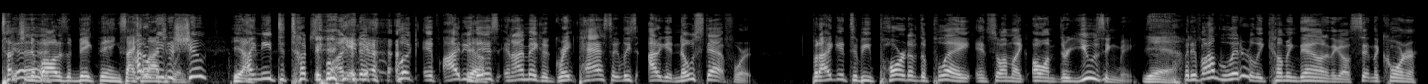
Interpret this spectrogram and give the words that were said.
touching the ball is a big thing psychologically. I don't need to shoot. Yeah. I need to touch the ball. I need Yeah. to look. If I do Yeah. this and I make a great pass, at least I get no stat for it. But I get to be part of the play, and so I'm like, oh, I'm, they're using me. Yeah. But if I'm literally coming down and they go sit in the corner,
